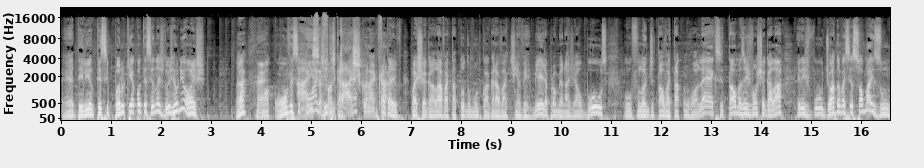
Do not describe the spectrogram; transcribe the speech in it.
é dele antecipando o que ia acontecer nas duas reuniões. Né? É. Com a Converse e Ah, com a é Adidas, cara. fantástico, né, É cara? foda. Vai chegar lá, vai estar todo mundo com a gravatinha vermelha pra homenagear o Bulls, o fulano de tal vai estar com o Rolex e tal, mas eles vão chegar lá, eles, o Jordan vai ser só mais um.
